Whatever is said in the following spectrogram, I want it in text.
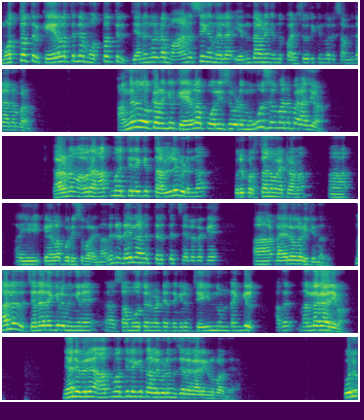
മൊത്തത്തിൽ കേരളത്തിന്റെ മൊത്തത്തിൽ ജനങ്ങളുടെ മാനസിക നില എന്താണ് എന്ന് പരിശോധിക്കുന്ന ഒരു സംവിധാനം വരണം. അങ്ങനെ നോക്കുകയാണെങ്കിൽ കേരള പോലീസ് ഇവിടെ നൂറ് ശതമാനം പരാജയമാണ്. കാരണം അവർ ആത്മഹത്യയിലേക്ക് തള്ളിവിടുന്ന ഒരു പ്രസ്ഥാനമായിട്ടാണ് ഈ കേരള പോലീസ് പറയുന്നത്. അതിന്റെ ഇടയിലാണ് ഇത്തരത്തിൽ ചിലരൊക്കെ ഡയലോഗ് അടിക്കുന്നത്. നല്ലത് ചിലരെങ്കിലും ഇങ്ങനെ സമൂഹത്തിന് വേണ്ടി എന്തെങ്കിലും ചെയ്യുന്നുണ്ടെങ്കിൽ അത് നല്ല കാര്യമാണ്. ഞാൻ ഇവരെ ആത്മഹത്യയിലേക്ക് തള്ളിവിടുന്ന ചില കാര്യങ്ങൾ പറഞ്ഞുതരാം. ഒരു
